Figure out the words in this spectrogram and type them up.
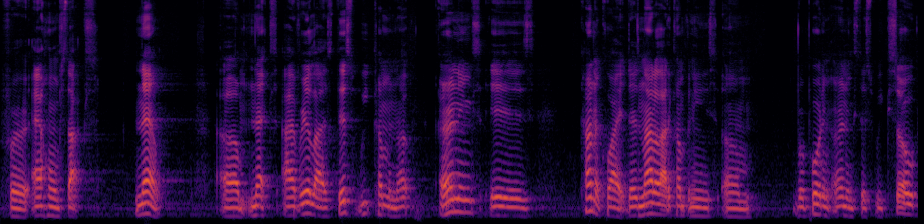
for at home stocks. Now, um, next, I've realized this week coming up, earnings is kind of quiet. There's not a lot of companies um, reporting earnings this week. So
